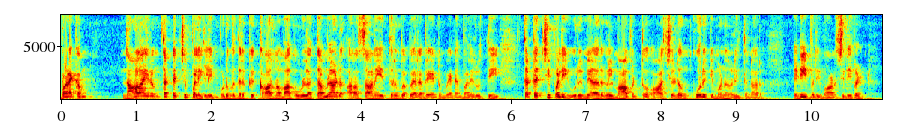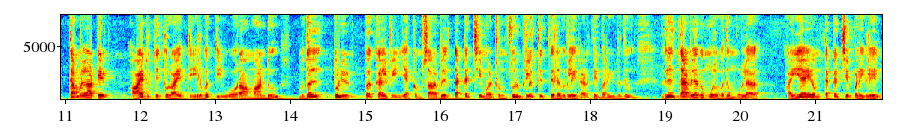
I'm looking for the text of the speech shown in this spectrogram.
வணக்கம். நாலாயிரம் தட்டச்சு பள்ளிகளை மூடுவதற்கு காரணமாக உள்ள தமிழ்நாடு அரசாணையை திரும்ப பெற வேண்டும் என வலியுறுத்தி தட்டச்சு பள்ளி உரிமையாளர்கள் மாவட்ட ஆட்சியிடம் கோரிக்கை மனு அளித்தனர். இனி விரிவான செய்திகள். தமிழ்நாட்டில் ஆயிரத்தி தொள்ளாயிரத்தி எழுபத்தி ஓராம் ஆண்டு முதல் தொழில்நுட்ப கல்வி இயக்கம் சார்பில் தட்டச்சு மற்றும் சுருக்கெழுத்து தேர்வுகளை நடத்தி வருகிறது. இதில் தமிழகம் முழுவதும் உள்ள ஐயாயிரம் தட்டச்சு பள்ளிகளில்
